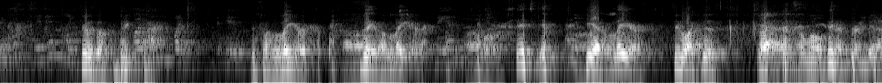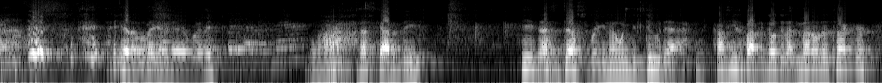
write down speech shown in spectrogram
It was hidden like. It was a big- One of like his It's a layer. Oh. Say it a layer. man. Oh. he had a layer. See, like this. Yeah, it's a little different, yeah. He had a layer there, buddy. Put it in there. Wow, that's gotta be, He's that's desperate, you know, when you do that, because he's about to go through that metal detector,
